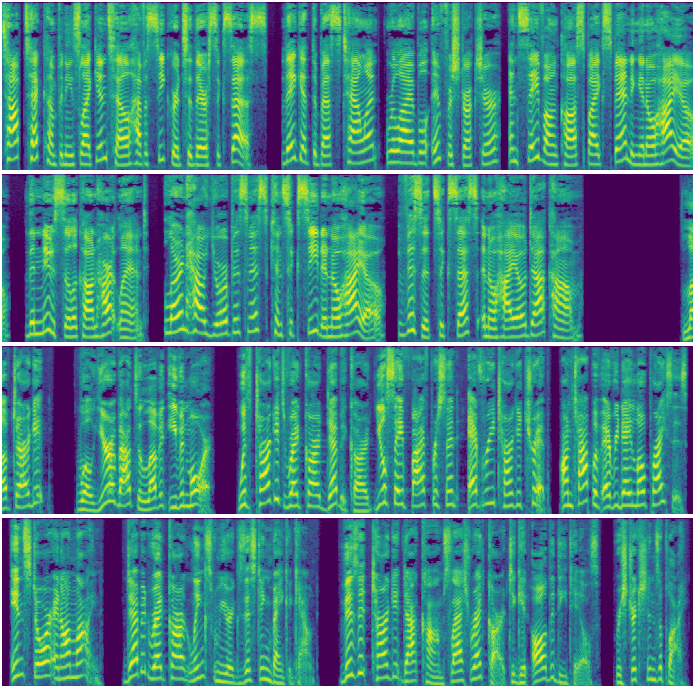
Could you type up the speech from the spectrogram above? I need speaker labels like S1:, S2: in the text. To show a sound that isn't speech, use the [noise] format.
S1: Top tech companies like Intel have a secret to their success. They get the best talent, reliable infrastructure, and save on costs by expanding in Ohio, the new Silicon Heartland. Learn how your business can succeed in Ohio. Visit successinohio.com.
S2: Love Target? Well, you're about to love it even more. With Target's Red Card debit card, you'll save 5% every Target trip on top of everyday low prices, in store and online. Debit Red Card links from your existing bank account. Visit target.com slash redcard to get all the details. Restrictions apply.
